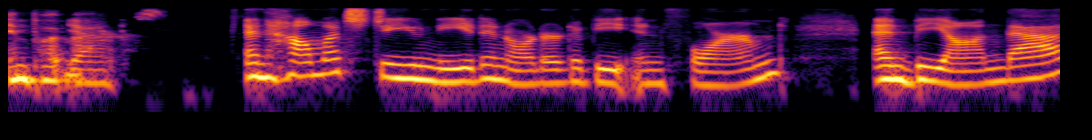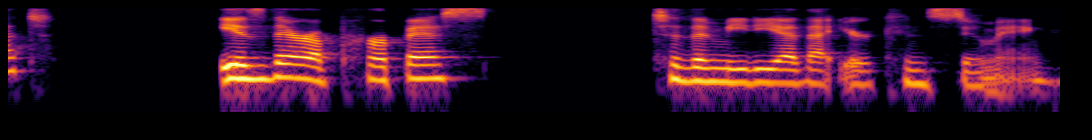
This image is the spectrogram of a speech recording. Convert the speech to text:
Input yeah. matters. And how much do you need in order to be informed? And beyond that, is there a purpose to the media that you're consuming?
